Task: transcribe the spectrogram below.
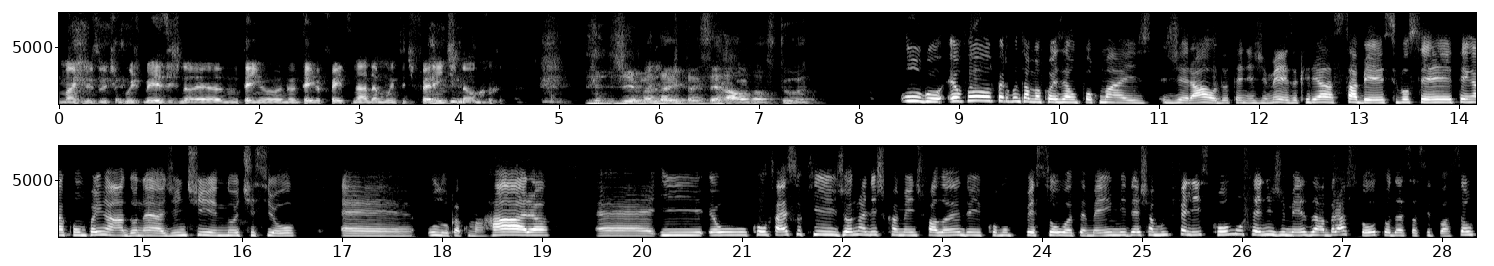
mas nos últimos meses não, não, tenho, não tenho feito nada muito diferente, não. Gi, manda aí para encerrar o nosso tour. Hugo, eu vou perguntar uma coisa um pouco mais geral do tênis de mesa. Eu queria saber se você tem acompanhado, né? A gente noticiou é, o Luca Kumahara, é, e eu confesso que, jornalisticamente falando e como pessoa também, me deixa muito feliz como o tênis de mesa abraçou toda essa situação.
